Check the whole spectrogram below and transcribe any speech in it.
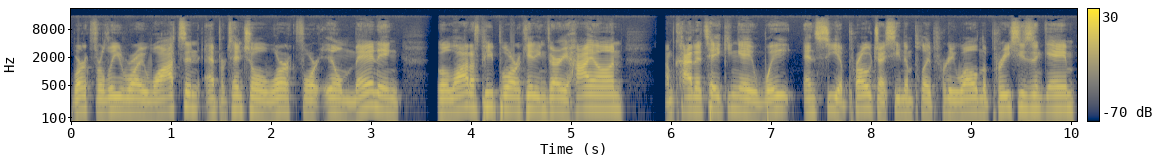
work for Leroy Watson and potential work for Ilm Manning who a lot of people are getting very high on. I'm kind of taking a wait and see approach. I seen him play pretty well in the preseason game,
